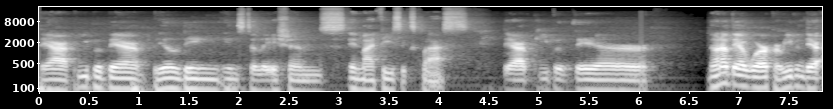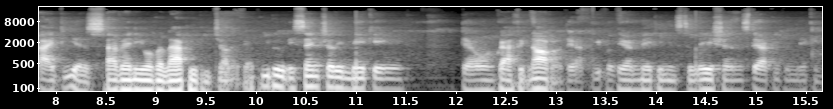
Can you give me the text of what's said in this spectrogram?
There are people there building installations in my thesis class. There are people there, none of their work or even their ideas have any overlap with each other. There are people essentially making their own graphic novel. There are people there making installations. There are people making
